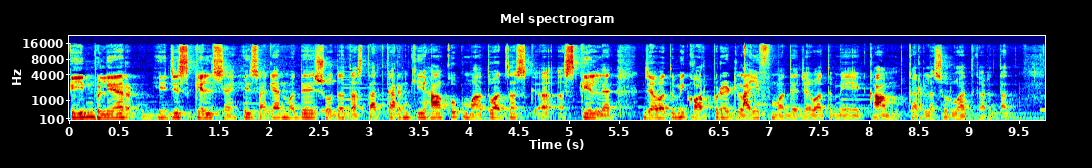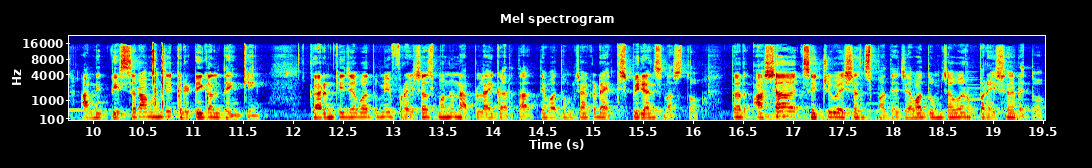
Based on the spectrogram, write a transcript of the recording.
टीम प्लेअर ही जी स्किल्स आहे ही सगळ्यांमध्ये शोधत असतात. कारण की हा खूप महत्त्वाचा स्किल आहे. जेव्हा तुम्ही कॉर्पोरेट लाईफमध्ये जेव्हा तुम्ही काम करायला सुरुवात करतात. आणि तिसरा म्हणजे क्रिटिकल थिंकिंग कारण की जेव्हा तुम्ही फ्रेशर्स म्हणून अप्लाय करता तेव्हा तुमच्याकडे एक्सपिरियन्स नसतो. तर अशा सिच्युएशन्समध्ये जेव्हा तुमच्यावर प्रेशर येतो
